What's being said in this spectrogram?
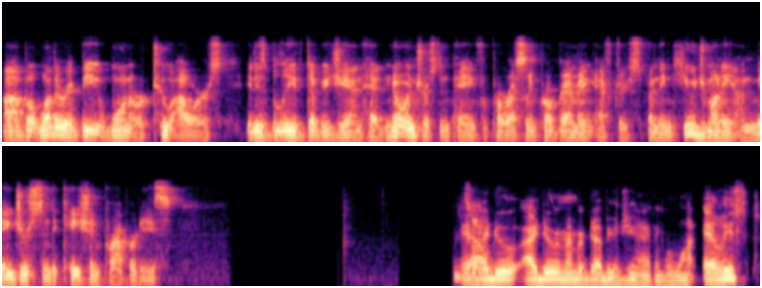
Uh, but whether it be one or two hours, it is believed WGN had no interest in paying for pro wrestling programming after spending huge money on major syndication properties. Yeah, I do. I do remember WGN. I think we want at least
